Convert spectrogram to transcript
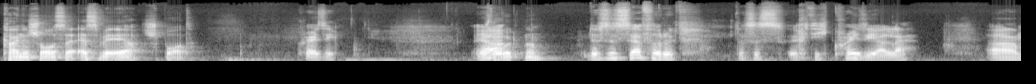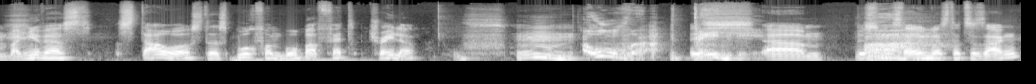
keine Chance, SWR Sport. Crazy. Ja, verrückt, ne? Das ist sehr verrückt. Das ist richtig crazy, Alter. Ähm, bei mir wäre es Star Wars, das Buch von Boba Fett Trailer. Mm, over, baby. Ich, ähm, willst du uns da irgendwas dazu sagen?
